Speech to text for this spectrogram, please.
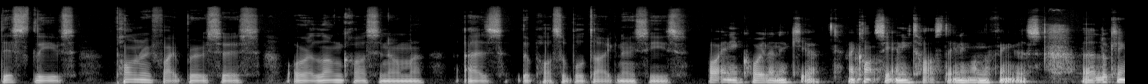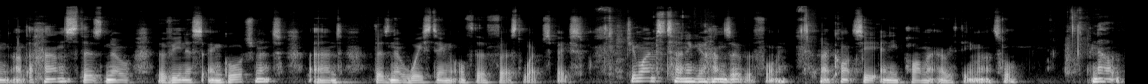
this leaves pulmonary fibrosis or a lung carcinoma as the possible diagnoses. or any koilonychia. I can't see any tar staining on the fingers. Uh, looking at the hands, there's no venous engorgement and there's no wasting of the first web space. Do you mind turning your hands over for me? I can't see any palmar erythema at all. Now,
